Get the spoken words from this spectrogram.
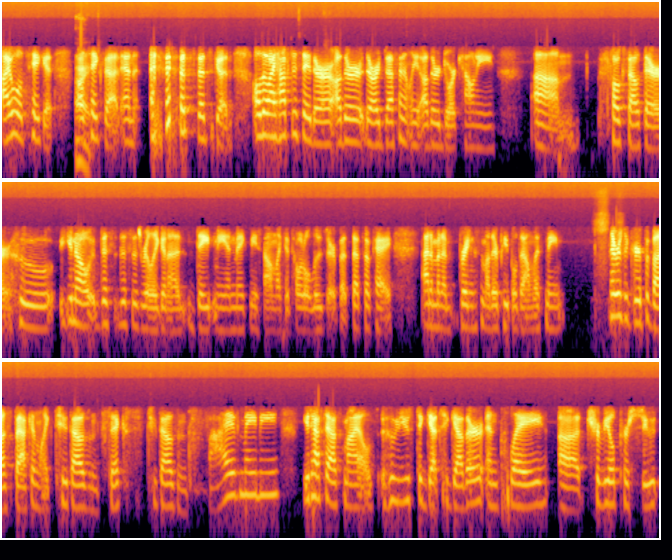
I will take it. I'll right. take that, and that's that's good. Although I have to say there are other, there are definitely other Door County um, folks out there who, you know, this this is really going to date me and make me sound like a total loser, but that's okay. And I'm going to bring some other people down with me. There was a group of us back in like 2006 2005 maybe you'd have to ask Myles who used to get together and play uh trivial pursuit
